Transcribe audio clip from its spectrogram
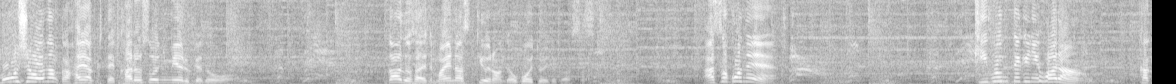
モーションはなんか速くて軽そうに見えるけどガードされてマイナス9なんで覚えておいてください。あそこね気分的にファランか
